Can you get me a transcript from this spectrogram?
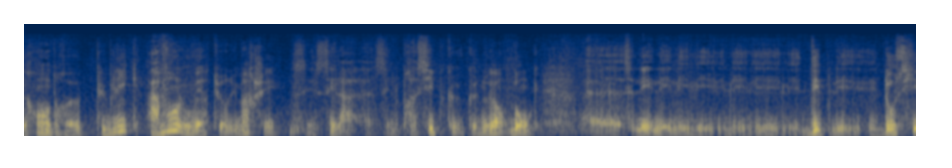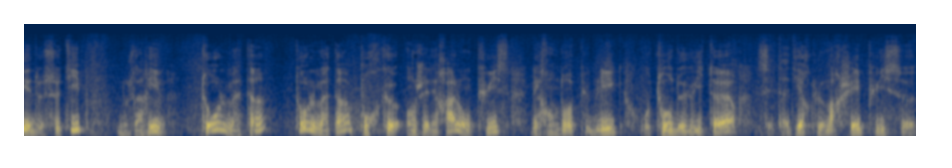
rendre publiques avant l'ouverture du marché. C'est le principe que, nous avons. Donc, euh, les, dossiers de ce type nous arrivent tôt le matin, tôt le matin pour que, en général, on puisse les rendre publics autour de 8 heures, c'est-à-dire que le marché puisse euh,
